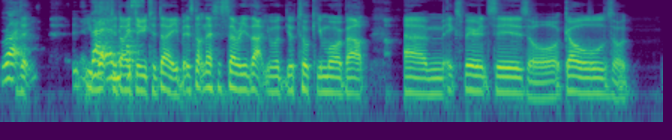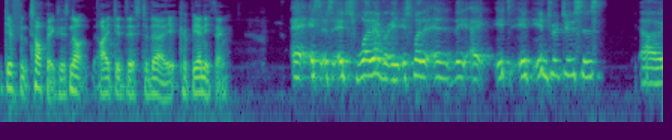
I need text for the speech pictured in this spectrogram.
Right. That, that what did I do today? But it's not necessarily that. You're you're talking more about um, experiences or goals or different topics. It's not I did this today. It could be anything. It's it's, it's whatever. It's what and the it it introduces uh,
